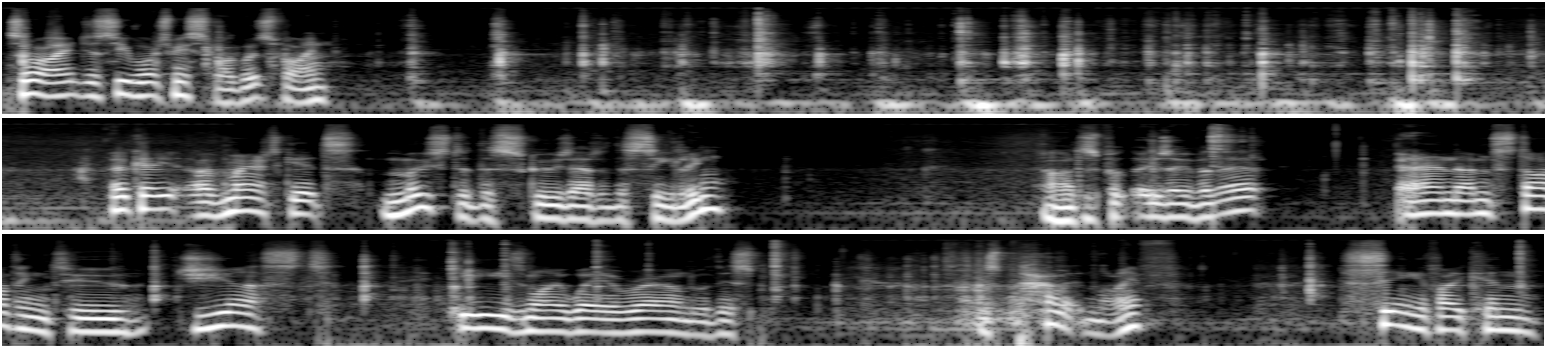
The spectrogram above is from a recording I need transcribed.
It's alright, just you watch me struggle, it's fine. Okay, I've managed to get most of the screws out of the ceiling. I'll just put those over there. And I'm starting to just ease my way around with this, this palette knife, seeing if I can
